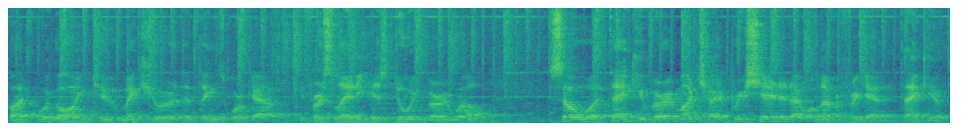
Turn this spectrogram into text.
but we're going to make sure that things work out. The First Lady is doing very well. So uh, thank you very much. I appreciate it. I will never forget it. Thank you.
